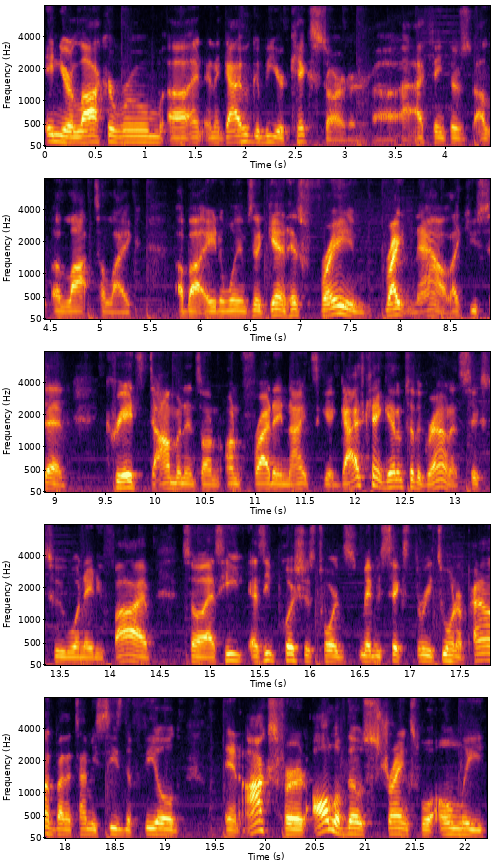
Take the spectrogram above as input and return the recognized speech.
in your locker room uh, and, and, a guy who could be your Kickstarter. Uh, I think there's a, a, lot to like about Aiden Williams. Again, his frame right now, like you said, creates dominance on on Friday nights. Guys can't get him to the ground at 6'2", 185. So as he as he pushes towards maybe 6'3", 200 pounds, by the time he sees the field in Oxford, all of those strengths will only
